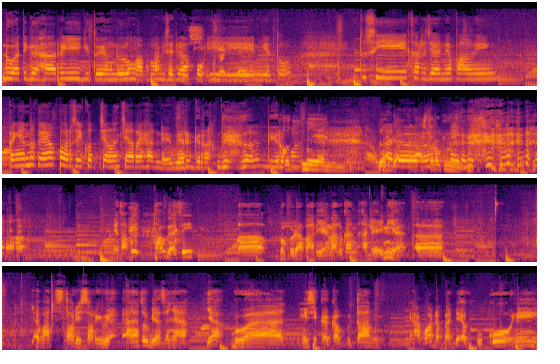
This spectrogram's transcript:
2-3 hari gitu yang dulu nggak pernah bisa dilakuin gitu. Itu sih kerjaannya paling pengen tuh kayak aku harus ikut challenge Rehan deh biar gerak biasa di Ikut rumah min. Biar gak Aduh. kena stroke min. Eh tapi tahu gak sih eh, beberapa hari yang lalu kan ada ini ya eh, lewat story story WA tuh biasanya ya buat ngisi kegabutan ya, aku ada PDF buku nih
